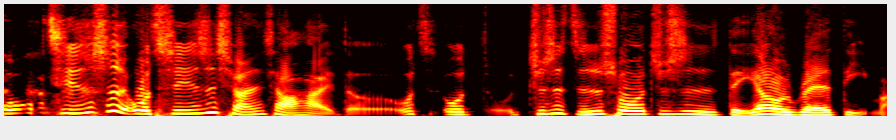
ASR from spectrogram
我我其实是我其实是喜欢小孩的。我我我就是只是说，就是得要 ready 嘛。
